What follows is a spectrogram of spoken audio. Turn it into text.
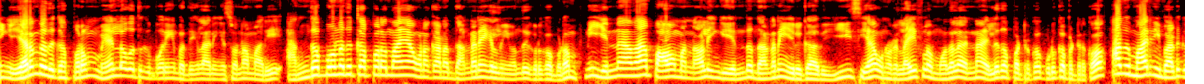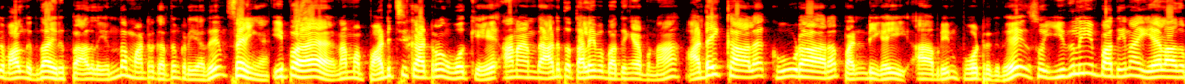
நீங்கள் இறந்ததுக்கு அப்புறம் மேல்லோகத்துக்கு போறீங்க பாத்தீங்களா? நீங்க சொன்ன மாதிரி அங்க போனதுக்கு அப்புறம் தான் உனக்கான தண்டனைகள் நீ வந்து கொடுக்கப்படும். நீ என்னதான் பாவம் பண்ணாலும் இங்க எந்த தண்டனையும் இருக்காது. ஈஸியா உன்னோட லைஃப்ல முதல்ல என்ன எழுதப்பட்டிருக்கோ கொடுக்கப்பட்டிருக்கோ அது மாதிரி நீ பாட்டுக்கு வாழ்ந்துட்டு தான் இருப்ப. அதுல எந்த மாற்று கருத்தும் கிடையாது. சரிங்க. இப்ப நம்ம படிச்சு காட்டுறோம் ஓகே. ஆனா அந்த அடுத்த தலைப்பு பாத்தீங்க அப்படின்னா அடைக்கால கூடார பண்டிகை அப்படின்னு போட்டிருக்குது. ஸோ இதுலயும் பாத்தீங்கன்னா ஏழாவது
